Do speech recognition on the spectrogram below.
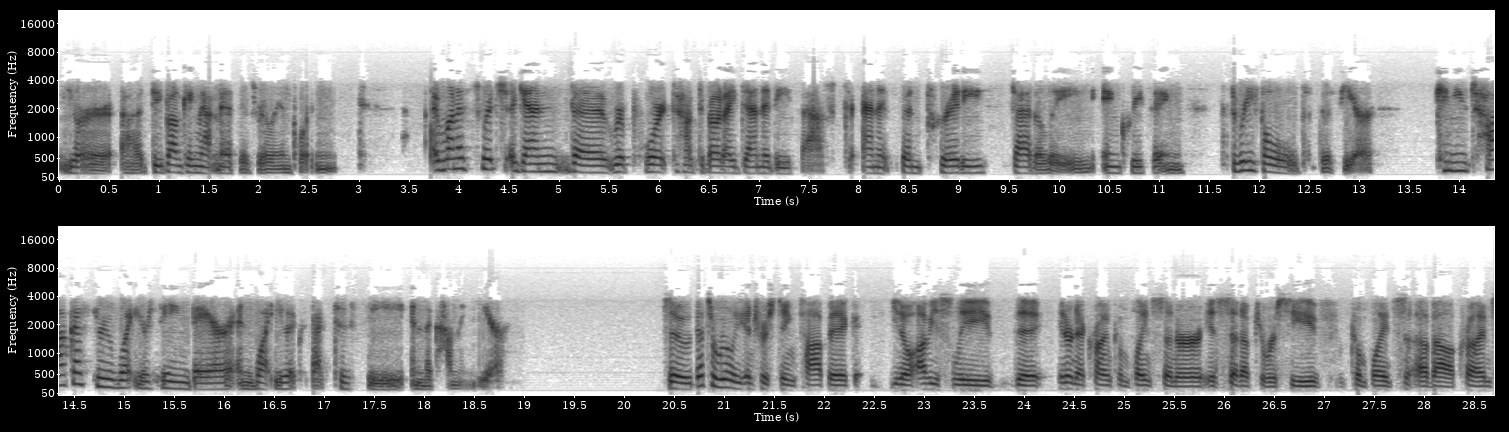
your uh, debunking that myth is really important I want to switch again. The report talked about identity theft, and it's been pretty steadily increasing threefold this year. Can you talk us through what you're seeing there and what you expect to see in the coming year? So that's a really interesting topic. You know, obviously the Internet Crime Complaint Center is set up to receive complaints about crimes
